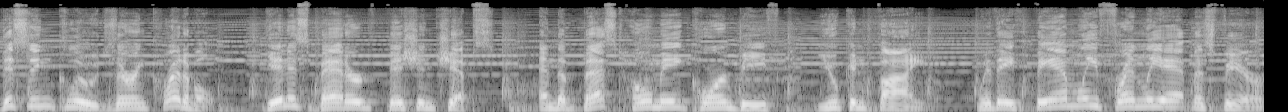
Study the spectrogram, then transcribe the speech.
This includes their incredible Guinness battered fish and chips and the best homemade corned beef you can find. With a family friendly atmosphere,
